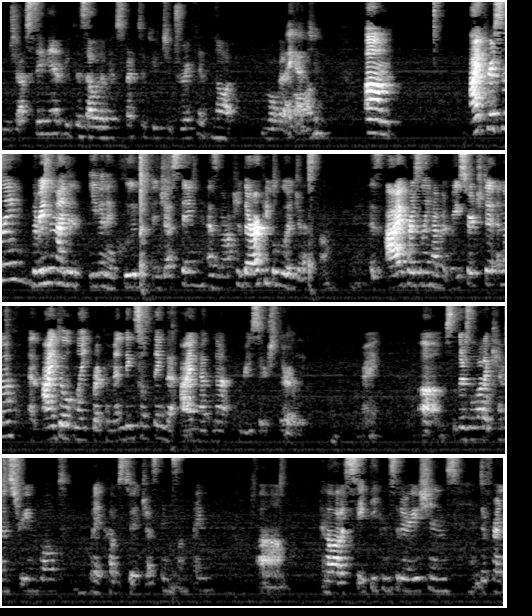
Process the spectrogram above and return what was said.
ingesting it? Because I would have expected you to drink it, not rub it I got on. you. Um, I personally, the reason I didn't even include ingesting as an option, there are people who ingest them. Is I personally haven't researched it enough, and I don't like recommending something that I have not researched thoroughly. Right? Um, so there's a lot of chemistry involved when it comes to ingesting something, um, and a lot of safety considerations and different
